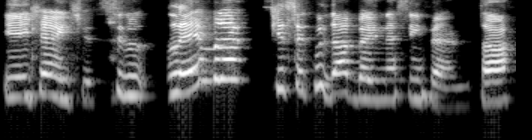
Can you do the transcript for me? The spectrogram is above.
E, gente, se lembra que se cuidar bem nesse inverno, tá?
